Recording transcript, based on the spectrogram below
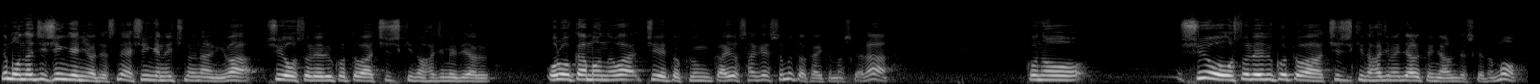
でも同じ信玄にはですね信玄の一の7には「主を恐れることは知識の始めである愚か者は知恵と訓戒を蔑む」と書いてますからこの「主を恐れることは知識の始めである」というふうにあるんですけども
